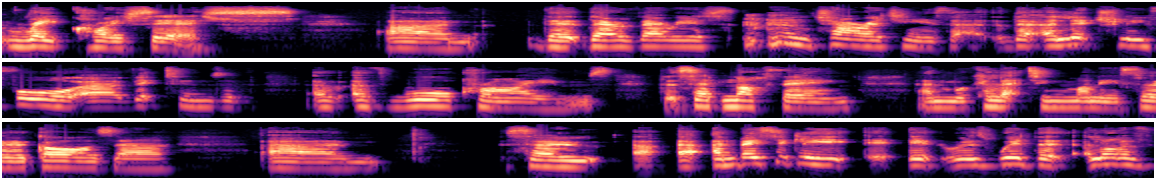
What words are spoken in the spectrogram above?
rape crisis. Um, there, there, are various charities that, that, are literally for uh, victims of, of, of, war crimes that said nothing and were collecting money for Gaza. Um, so, uh, and basically, it, it was weird that a lot of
